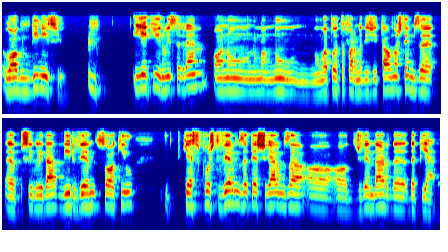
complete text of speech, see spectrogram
logo de início. E aqui no Instagram ou num, numa, num, numa, plataforma digital nós temos a, a possibilidade de ir vendo só aquilo que é suposto vermos até chegarmos ao, ao desvendar da, da, piada.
